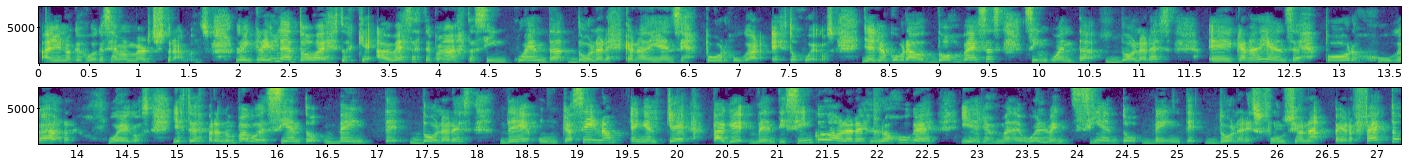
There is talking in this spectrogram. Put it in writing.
Hay uno que juega que se llama Merch Dragons. Lo increíble de todo esto es que a veces te pagan hasta 50 dólares canadienses por jugar estos juegos. Ya yo he cobrado dos veces 50 dólares eh, canadienses por jugar juegos. Y estoy esperando un pago de 120 dólares de un casino en el que pagué 25 dólares, lo jugué y ellos me devuelven 120 dólares. Funciona perfecto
